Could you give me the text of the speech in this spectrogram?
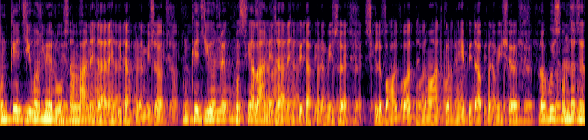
उनके जीवन में रोशन लाने जा रहे हैं पिता परमेश्वर। उनके जीवन में खुशियाँ लाने जा रहे हैं पिता परमेश्वर। इसके लिए बहुत बहुत धन्यवाद कर रहे हैं पिता परमेश्वर। प्रभु सुंदर से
